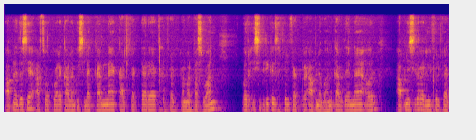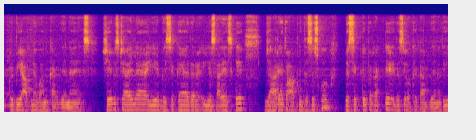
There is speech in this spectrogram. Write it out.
آپ نے جیسے ارتھ ورک والے کالم کو سلیکٹ کرنا ہے کٹ فیکٹر ہے کٹ فیکٹر ہمارے پاس ون اور اسی طریقے سے فل فیکٹر آپ نے ون کر دینا ہے اور آپ نے اسی طرح ریفل فیکٹر بھی آپ نے ون کر دینا ہے شیپ اسٹائل ہے یہ بیسک ہے ادھر یہ سارے اس کے جا رہے ہیں تو آپ نے جیسے اس کو بیسک کے اوپر رکھ کے ادھر سے اوکے کر دینا تو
